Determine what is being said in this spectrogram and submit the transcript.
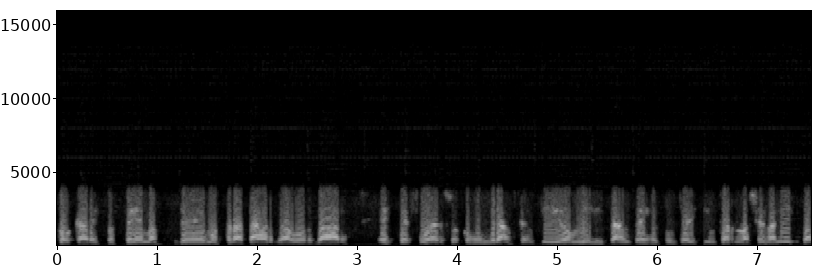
tocar estos temas, debemos tratar de abordar este esfuerzo con un gran sentido militante desde el punto de vista internacionalista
